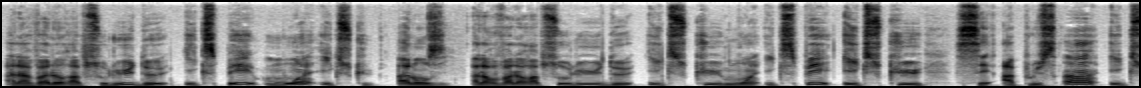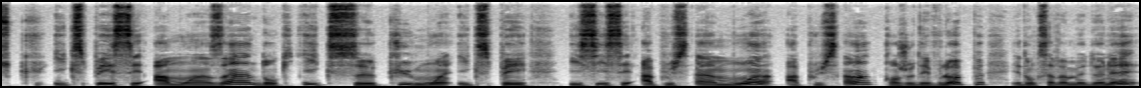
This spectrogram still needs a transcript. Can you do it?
à la valeur absolue de xp moins xq. Allons-y. Alors, valeur absolue de xq moins xp, xq c'est a plus 1, xp c'est a moins 1, donc xq moins xp, ici c'est a plus 1 moins a plus 1 quand je développe, et donc ça va me donner,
